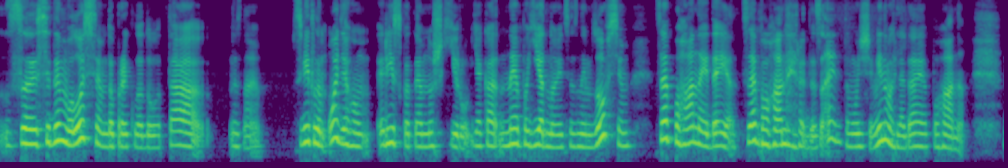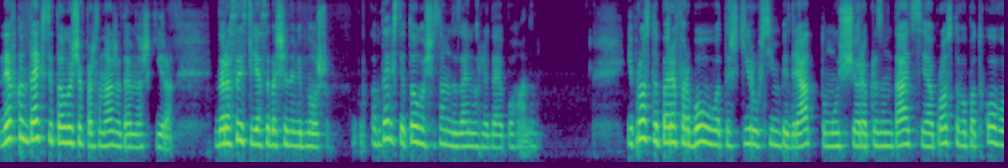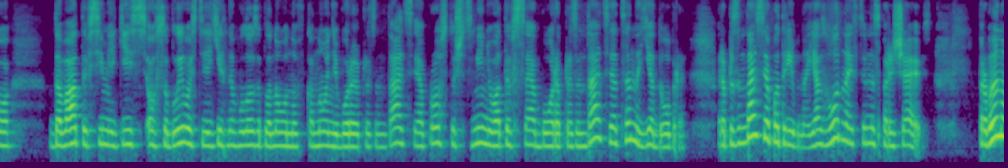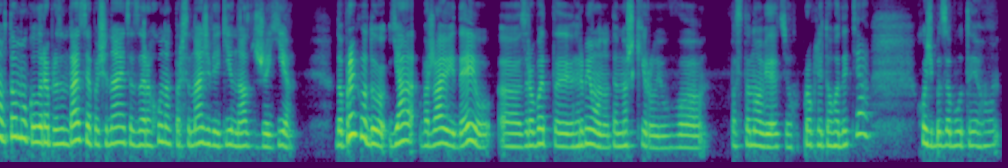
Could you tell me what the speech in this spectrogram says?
з сідим волоссям, до прикладу, та не знаю, світлим одягом різко темну шкіру, яка не поєднується з ним зовсім, це погана ідея, це поганий редизайн, тому що він виглядає погано. Не в контексті того, що в персонажа темна шкіра. До расистів я себе ще не відношу. В контексті того, що сам дизайн виглядає погано. І просто перефарбовувати шкіру всім підряд, тому що репрезентація просто випадково давати всім якісь особливості, яких не було заплановано в каноні, бо репрезентація, просто змінювати все, бо репрезентація це не є добре. Репрезентація потрібна, я згодна і з цим не сперечаюсь. Проблема в тому, коли репрезентація починається за рахунок персонажів, які в нас вже є. До прикладу, я вважаю ідею е, зробити Герміону темношкірою в постанові цього проклятого дитя, хоч би забути його,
